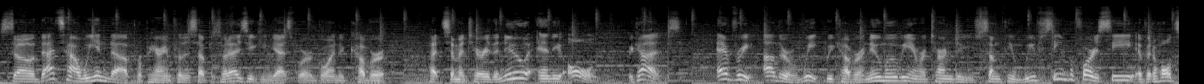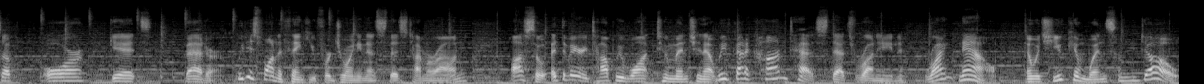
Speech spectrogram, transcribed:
So that's how we end up preparing for this episode. As you can guess, we're going to cover Pet Sematary, the new and the old, because every other week we cover a new movie and return to something we've seen before to see if it holds up or gets better. We just want to thank you for joining us this time around. Also, at the very top, we want to mention that we've got a contest that's running right now in which you can win some dough.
